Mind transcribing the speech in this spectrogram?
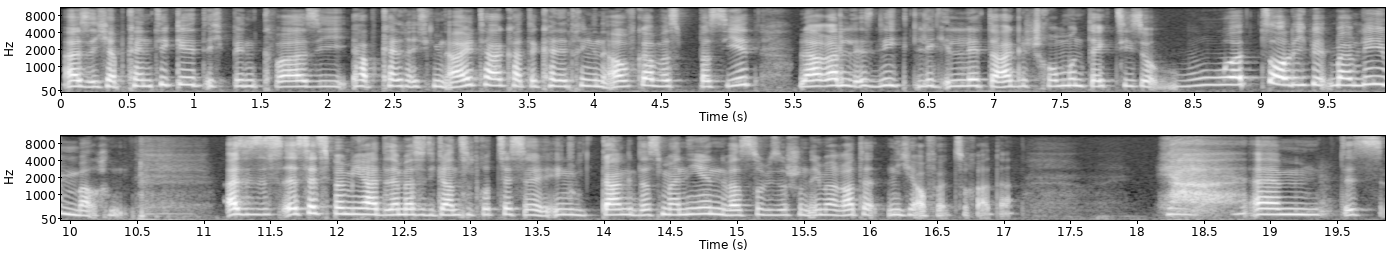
Also ich habe kein Ticket, ich bin quasi, habe keinen richtigen Alltag, hatte keine dringenden Aufgaben. Was passiert? Lara liegt lethargisch rum und denkt sich so, was soll ich mit meinem Leben machen? Also es, es setzt bei mir halt immer so die ganzen Prozesse in Gang, dass mein Hirn, was sowieso schon immer rattert, nicht aufhört zu rattern ja, ähm, das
